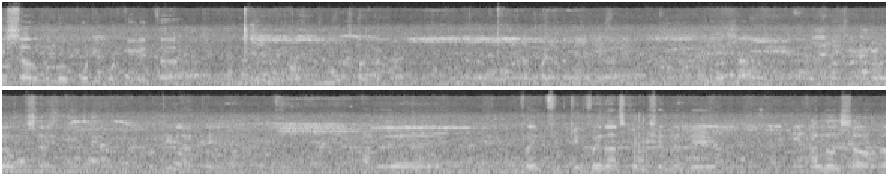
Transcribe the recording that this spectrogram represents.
ಐದು ಸಾವಿರದ ಮುನ್ನೂರು ಕೋಟಿ ಕೊಡ್ತೀವಿ ಅಂತ ಹೇಳಿದ್ರು. ಒಂದು ವರ್ಷ ವರ್ಷ ಆಯಿತು. ಕೊಟ್ಟಿಲ್ಲ ಅಂತ ಹೇಳಿದ್ರು. ಆಮೇಲೆ ಫೈನ್ ಫಿಫ್ಟೀನ್ ಫೈನಾನ್ಸ್ ಕಮಿಷನ್ನಲ್ಲಿ ಹನ್ನೊಂದು ಸಾವಿರದ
